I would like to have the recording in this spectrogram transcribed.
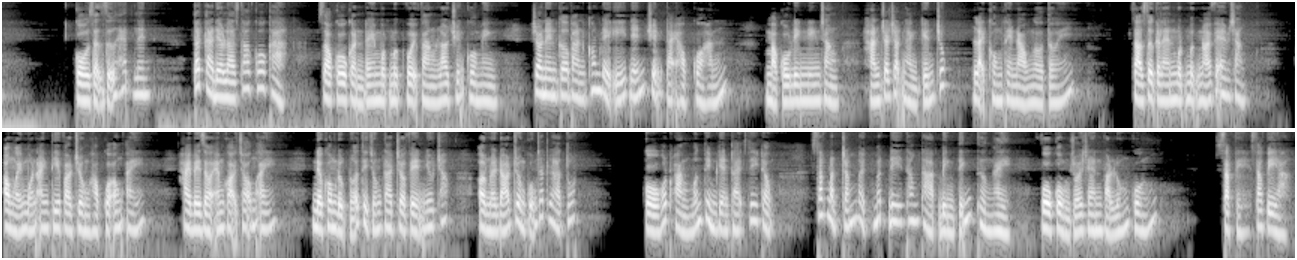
Cô giận dữ hét lên. Tất cả đều là do cô cả. Do cô gần đây một mực vội vàng lo chuyện của mình, cho nên cơ bản không để ý đến chuyện đại học của hắn. Mà cô đinh ninh rằng hắn cho chọn ngành kiến trúc lại không thể nào ngờ tới. Giáo sư Glenn một mực nói với em rằng ông ấy muốn anh thi vào trường học của ông ấy. Hay bây giờ em gọi cho ông ấy. Nếu không được nữa thì chúng ta trở về New York. Ở nơi đó trường cũng rất là tốt. Cô hốt hoảng muốn tìm điện thoại di động. Sắc mặt trắng bệch mất đi thong thả bình tĩnh thường ngày vô cùng rối ren và luống cuống. Sắc vi, sắc vi à?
